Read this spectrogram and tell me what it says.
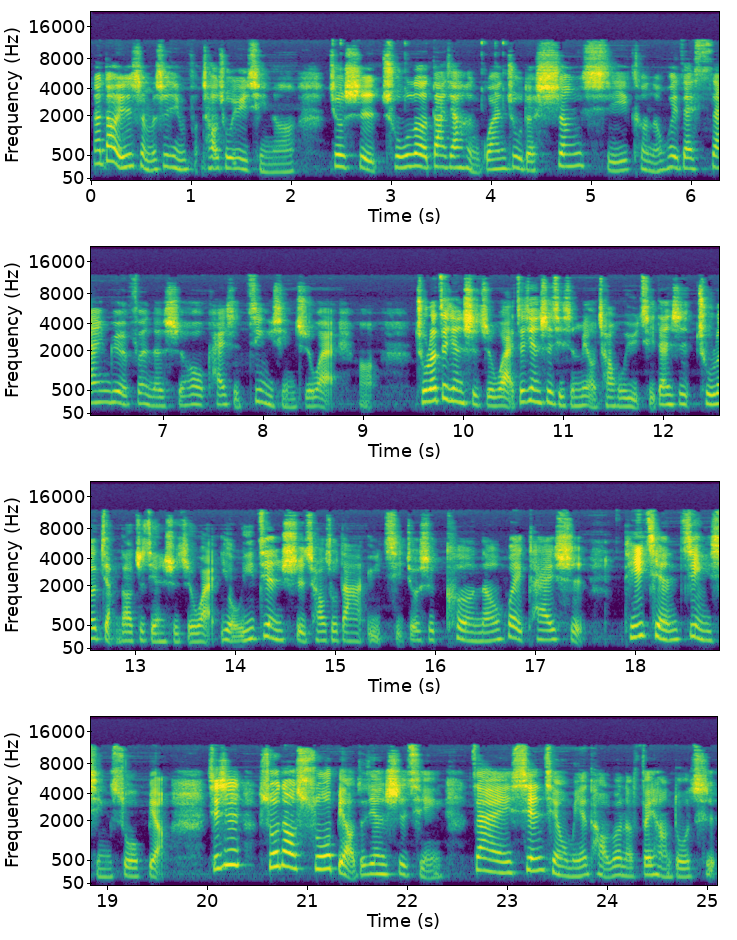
那到底是什么事情超出预期呢？就是除了大家很关注的升息可能会在三月份的时候开始进行之外，啊，除了这件事之外，这件事其实没有超乎预期。但是除了讲到这件事之外，有一件事超出大家预期，就是可能会开始。提前进行缩表，其实说到缩表这件事情，在先前我们也讨论了非常多次，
